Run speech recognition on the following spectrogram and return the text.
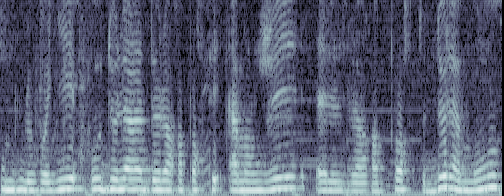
Comme vous le voyez, au-delà de leur apporter à manger, elle leur apporte de l'amour.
